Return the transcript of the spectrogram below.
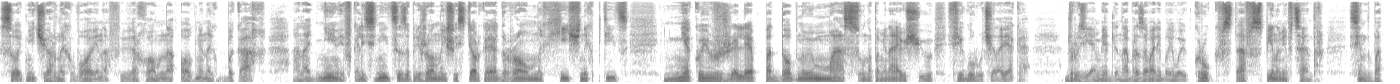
Сотни черных воинов верхом на огненных быках, а над ними в колеснице, запряженной шестеркой огромных хищных птиц, некую желеподобную массу, напоминающую фигуру человека. Друзья медленно образовали боевой круг, встав спинами в центр. Синдбад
